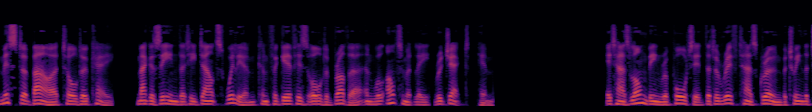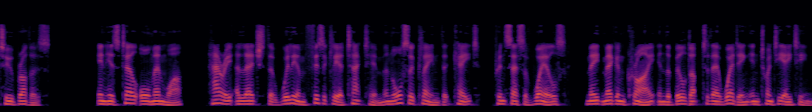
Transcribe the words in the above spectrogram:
Mr. Bower told OK magazine that he doubts William can forgive his older brother and will ultimately reject him. It has long been reported that a rift has grown between the two brothers. In his tell-all memoir, Harry alleged that William physically attacked him and also claimed that Kate, Princess of Wales, made Meghan cry in the build-up to their wedding in 2018.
